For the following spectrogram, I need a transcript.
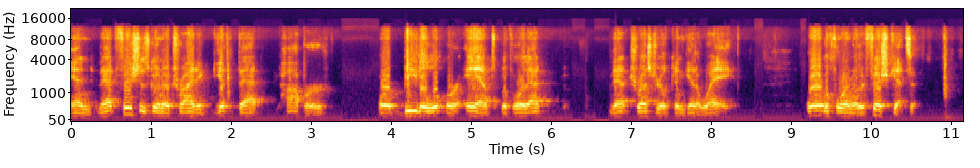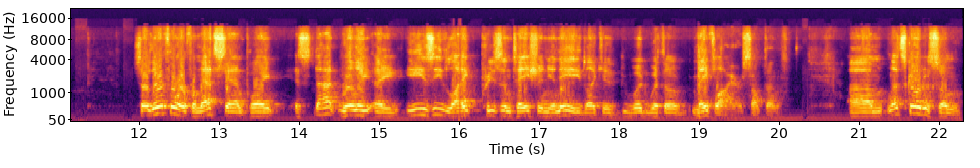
And that fish is going to try to get that hopper or beetle or ant before that, that terrestrial can get away or before another fish gets it. So therefore, from that standpoint, it's not really a easy light presentation you need like you would with a mayfly or something. Um, let's go to some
